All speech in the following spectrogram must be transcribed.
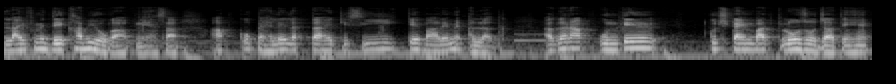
लाइफ में देखा भी होगा आपने ऐसा। आपको पहले लगता है किसी के बारे में अलग। अगर आप उनके कुछ टाइम बाद क्लोज हो जाते हैं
